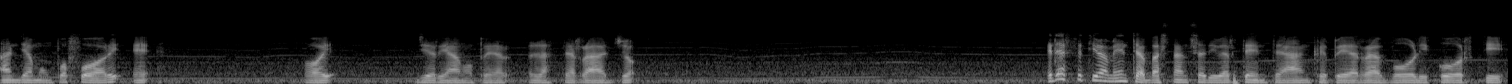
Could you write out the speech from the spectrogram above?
Andiamo un po' fuori e poi giriamo per l'atterraggio. Ed è effettivamente abbastanza divertente anche per voli corti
